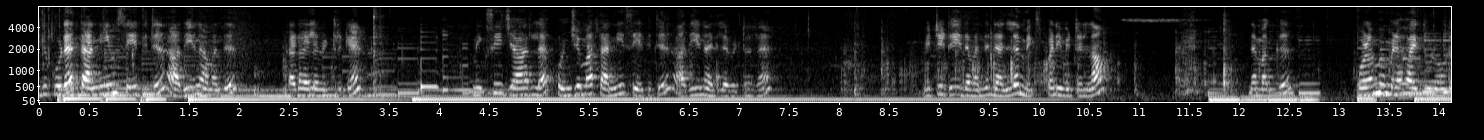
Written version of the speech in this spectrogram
இது கூட தண்ணியும் சேர்த்துட்டு அதையும் நான் வந்து கடாயில் விட்டுருக்கேன். மிக்சி ஜாரில் கொஞ்சமாக தண்ணி சேர்த்துட்டு அதையும் நான் இதில் விட்டுறேன். விட்டுட்டு இதை வந்து நல்லா மிக்ஸ் பண்ணி விட்டுடலாம். நமக்கு குழம்பு மிளகாய் தூளோட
